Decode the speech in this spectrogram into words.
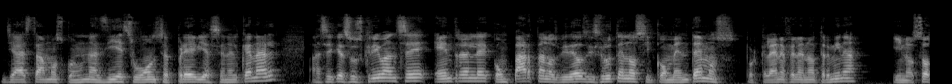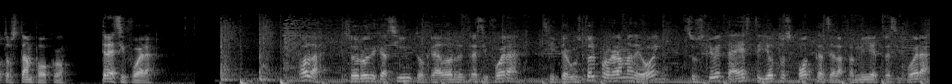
Ya estamos con unas 10 u 11 previas en el canal. Así que suscríbanse, entrenle, compartan los videos, disfrútenlos y comentemos, porque la NFL no termina y nosotros tampoco. 3 y fuera. Hola, soy Rudy Jacinto, creador de Tres y Fuera. Si te gustó el programa de hoy, suscríbete a este y otros podcasts de la familia Tres y Fuera.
